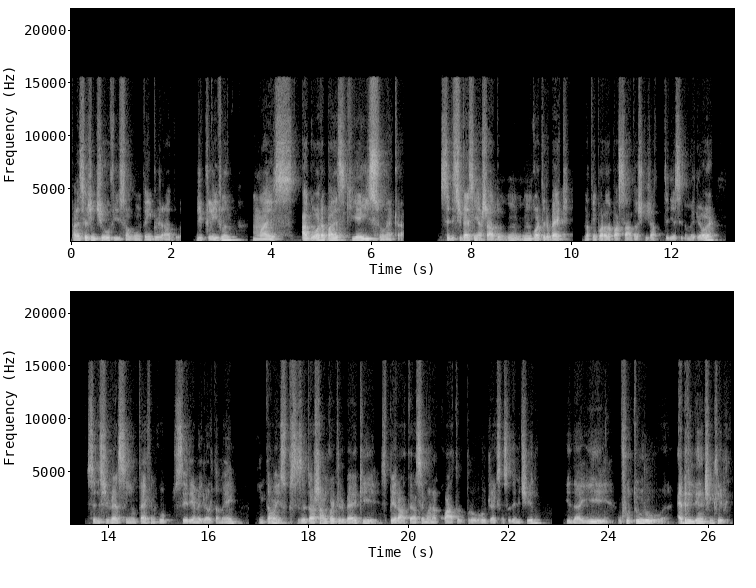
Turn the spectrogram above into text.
Parece que a gente ouve isso há algum tempo já de Cleveland. Mas agora parece que é isso, né, cara? Se eles tivessem achado um, um quarterback na temporada passada, acho que já teria sido melhor. Se eles tivessem um técnico, seria melhor também. Então é isso. Precisa de achar um quarterback, esperar até a semana 4 para o Jackson ser demitido. E daí o futuro é brilhante em Cleveland.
